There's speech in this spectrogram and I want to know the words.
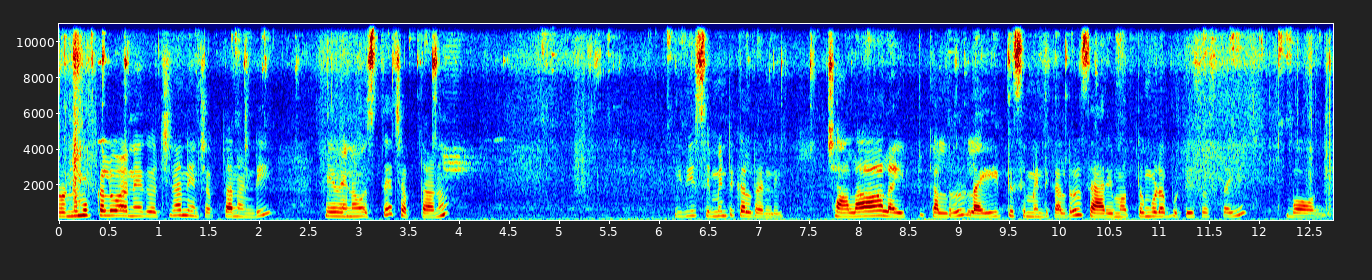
రెండు ముక్కలు అనేది వచ్చినా నేను చెప్తానండి. ఏమైనా వస్తే చెప్తాను. ఇది సిమెంట్ కలర్ అండి. చాలా light colour light cement colour. Sari మొత్తం కూడా బుట్టీస్ వస్తాయి. బాగుంది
